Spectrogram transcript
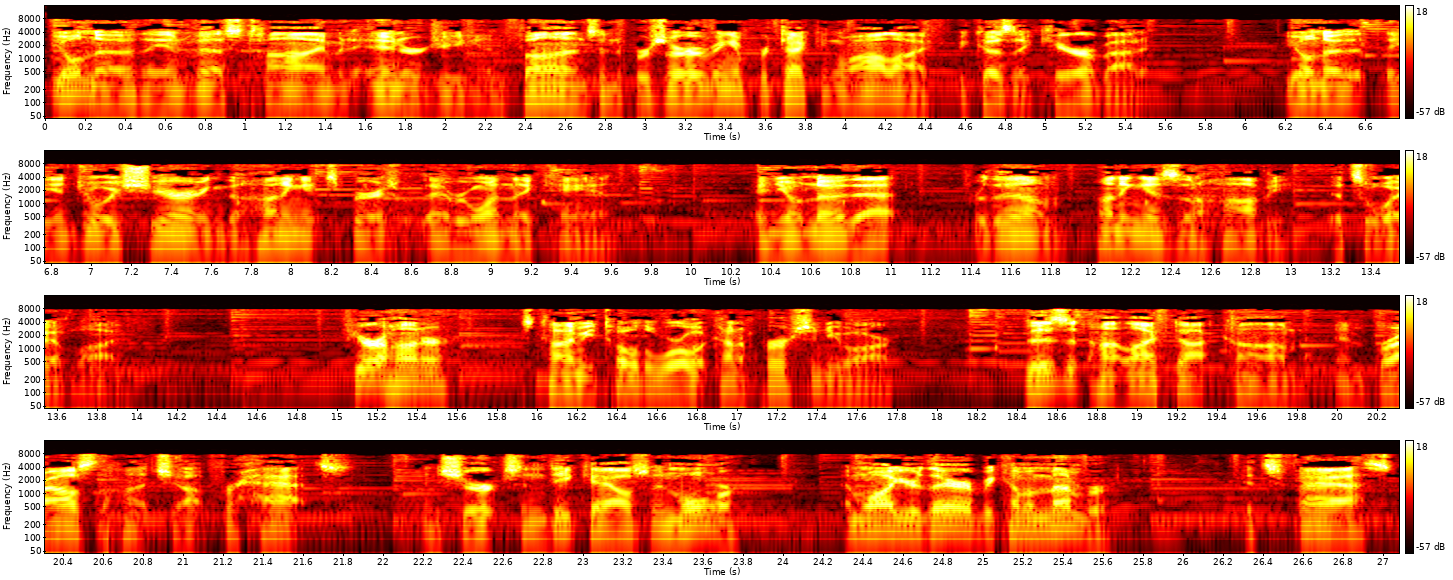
You'll know they invest time and energy and funds into preserving and protecting wildlife because they care about it. You'll know that they enjoy sharing the hunting experience with everyone they can. And you'll know that, for them, hunting isn't a hobby, it's a way of life. If you're a hunter, it's time you told the world what kind of person you are. Visit huntlife.com and browse the hunt shop for hats and shirts and decals and more. And while you're there, become a member. It's fast,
